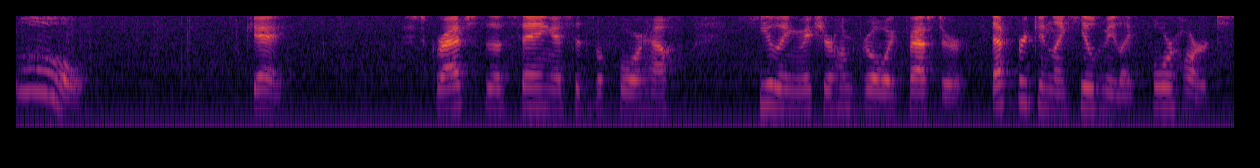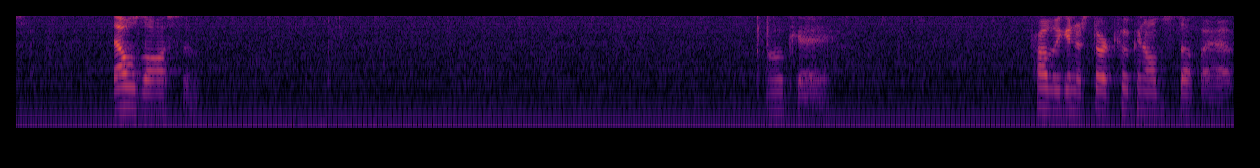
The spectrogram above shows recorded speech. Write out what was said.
Whoa. Okay. Scratch the saying I said before how healing makes your hunger go away faster. That freaking like healed me like four hearts. That was awesome. Okay. Probably gonna start cooking all the stuff I have.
